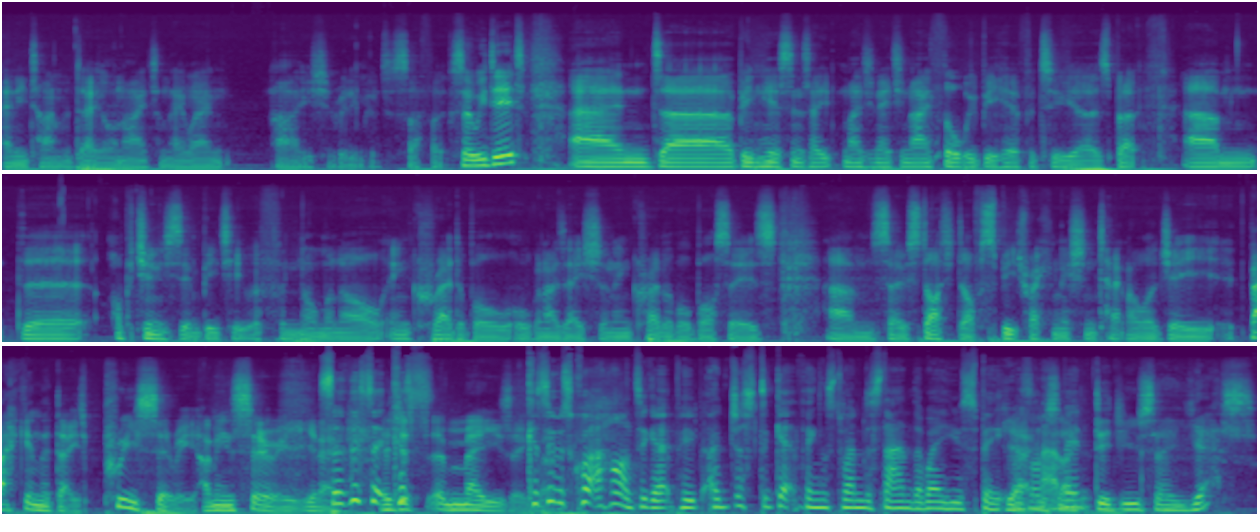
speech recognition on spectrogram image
any time of day or night. And they went. Uh, you should really move to Suffolk. So we did, and uh, been here since eight, 1989. Thought we'd be here for two years, but um, the opportunities in BT were phenomenal. Incredible organisation, incredible bosses. Um, so started off speech recognition technology back in the days, pre Siri. I mean Siri, you know, So this- just amazing. Because it was quite hard to get people, uh, just to get things to understand the way you speak, Yeah, it? it's I mean, did you say yes?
